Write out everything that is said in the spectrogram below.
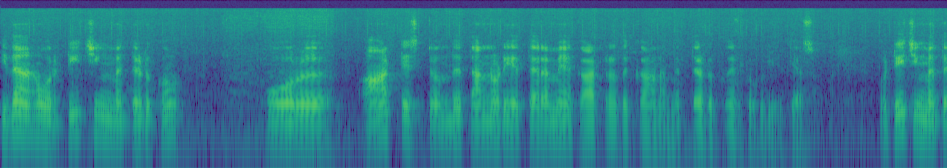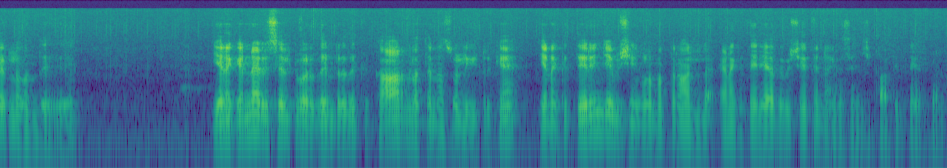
இதான் ஒரு டீச்சிங் மெத்தடுக்கும் ஒரு ஆர்டிஸ்ட் வந்து தன்னுடைய திறமையை காட்டுறதுக்கான மெத்தடுக்கும் இருக்கக்கூடிய வித்தியாசம். ஒரு டீச்சிங் மெத்தடில் வந்து எனக்கு என்ன ரிசல்ட் வருதுன்றதுக்கு காரணத்தை நான் சொல்லிக்கிட்டு இருக்கேன். எனக்கு தெரிஞ்ச விஷயங்களை மாத்திரம் இல்லை எனக்கு தெரியாத விஷயத்தை நான் இங்கே செஞ்சு பார்த்துக்கிட்டே இருப்பேன்.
